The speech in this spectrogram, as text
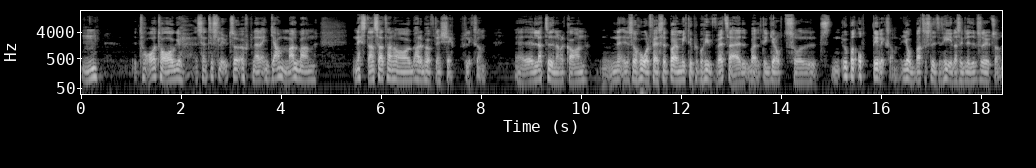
Mm. Det tar ett tag. Sen till slut så öppnar en gammal man. Nästan så att han har, hade behövt en käpp liksom. Eh, latinamerikan. Så hårfästet börjar mitt uppe på huvudet så här, bara lite grått så uppåt 80 liksom. Jobbat och slitit hela sitt liv ser det ut som.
